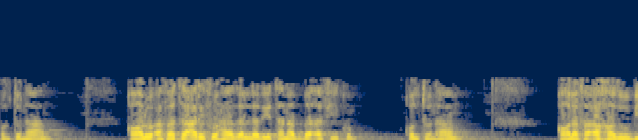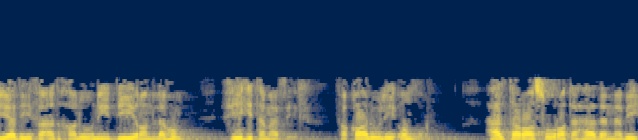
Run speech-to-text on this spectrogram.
قلت نعم. قالوا أفتعرف هذا الذي تنبأ فيكم؟ قلت نعم. قال فأخذوا بيدي فأدخلوني ديرا لهم فيه تماثيل. فقالوا لي انظر هل ترى صورة هذا النبي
